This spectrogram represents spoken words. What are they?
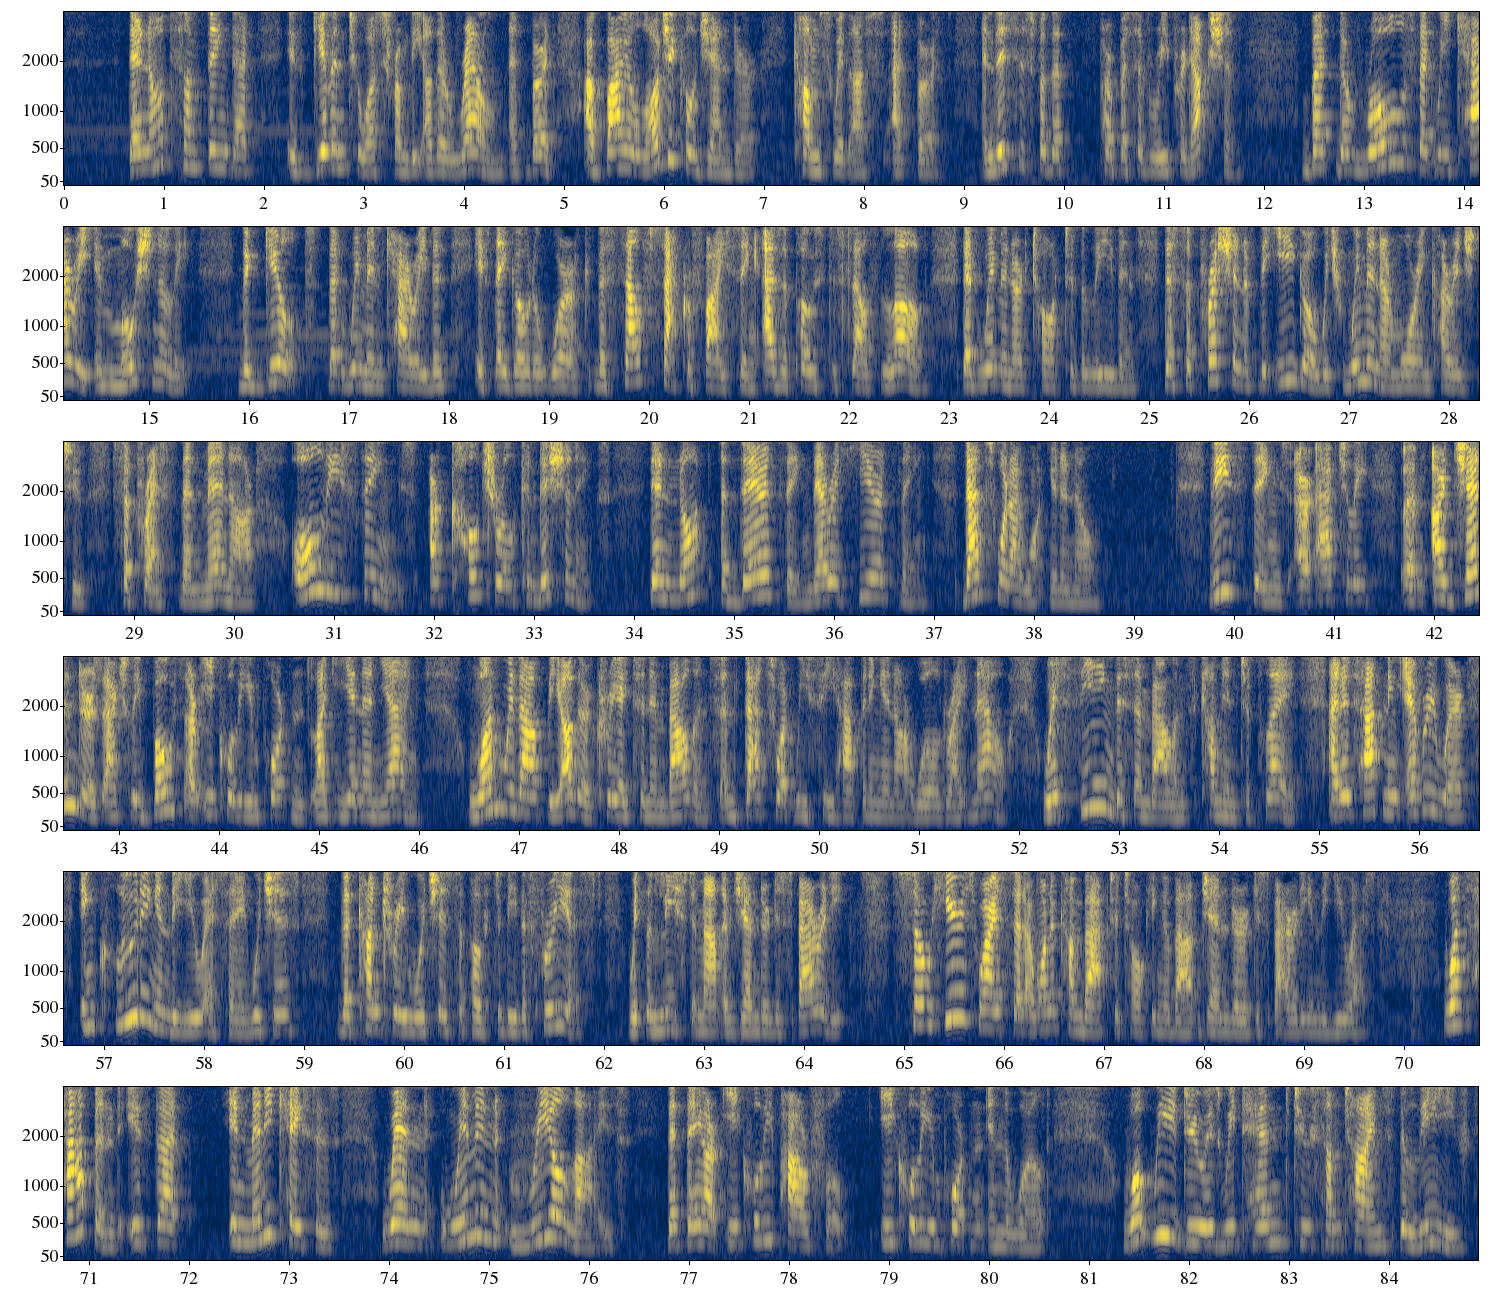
They're not something that is given to us from the other realm at birth. Our biological gender comes with us at birth. And this is for the purpose of reproduction. But the roles that we carry emotionally, the guilt that women carry the, if they go to work, the self-sacrificing as opposed to self-love that women are taught to believe in, the suppression of the ego, which women are more encouraged to suppress than men are. All these things are cultural conditionings. They're not a there thing, they're a here thing. That's what I want you to know. These things are actually, um, our genders actually both are equally important, like yin and yang. One without the other creates an imbalance, and that's what we see happening in our world right now. We're seeing this imbalance come into play, and it's happening everywhere, including in the USA, which is the country which is supposed to be the freest with the least amount of gender disparity. So here's why I said I want to come back to talking about gender disparity in the US. What's happened is that in many cases, when women realize that they are equally powerful, equally important in the world, what we do is we tend to sometimes believe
